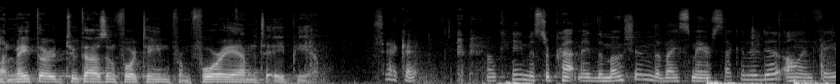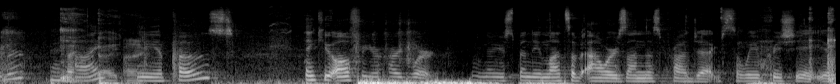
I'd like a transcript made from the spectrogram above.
on May 3rd, 2014, from 4 a.m. to 8 p.m. Second. Okay, Mr. Pratt made the motion, the vice mayor seconded it. All in favor? Aye. Any opposed? Thank you all for your hard work. I know you're spending lots of hours on this project, so we appreciate you.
